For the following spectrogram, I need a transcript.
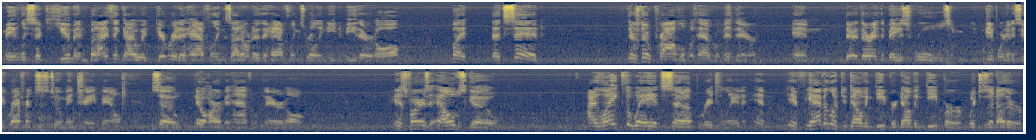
mainly stick to human, but I think I would get rid of halflings. I don't know the halflings really need to be there at all. But that said, there's no problem with having them in there. And they're, they're in the base rules, and people are going to see references to them in chainmail. So, no harm in having them there at all. As far as elves go, I like the way it's set up originally, and, and if you haven't looked at Delving Deeper, Delving Deeper, which is another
